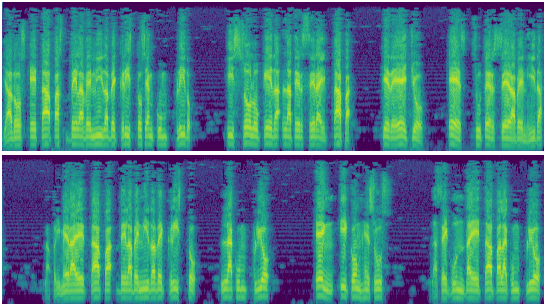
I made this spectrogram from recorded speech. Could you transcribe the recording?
Ya dos etapas de la venida de Cristo se han cumplido y solo queda la tercera etapa, que de hecho es su tercera venida. La primera etapa de la venida de Cristo la cumplió en y con Jesús. La segunda etapa la cumplió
